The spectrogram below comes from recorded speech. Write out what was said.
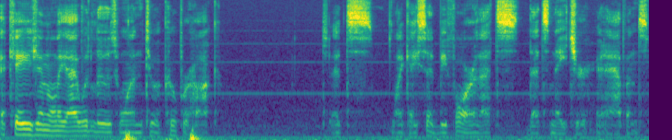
occasionally I would lose one to a Cooper hawk. It's like I said before, that's that's nature. It happens.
